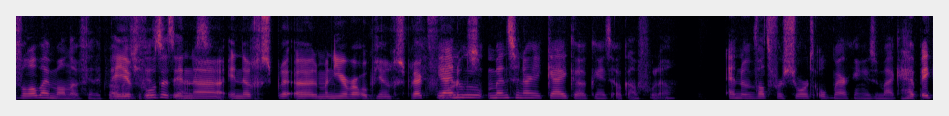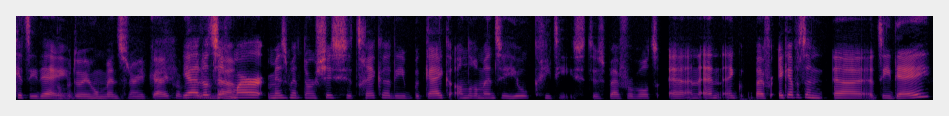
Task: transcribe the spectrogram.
Vooral bij mannen vind ik wel. En je voelt het in, eh, in de gesprek, eh, manier waarop je een gesprek voert. Ja, en hoe mensen naar je kijken kun je het ook aan voelen. En wat voor soort opmerkingen ze maken, heb ik het idee. Wat bedoel je, hoe mensen naar je kijken? Ja, dat zeg maar mensen met narcistische trekken, die bekijken andere mensen heel kritisch. Dus bijvoorbeeld, eh, en, en ik, bij, ik heb het, een, het idee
